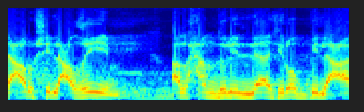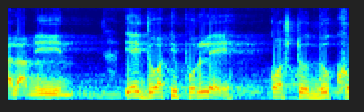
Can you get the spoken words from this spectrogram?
আরশিল এই দোয়াটি পড়লে কষ্ট, দুঃখ,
